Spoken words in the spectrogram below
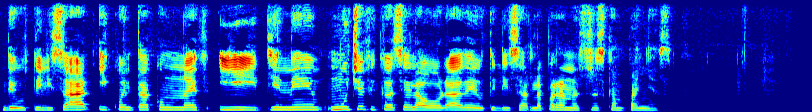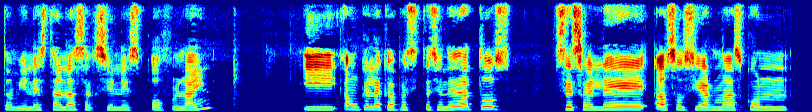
de utilizar y cuenta con una y tiene mucha eficacia a la hora de utilizarla para nuestras campañas. También están las acciones offline y aunque la capacitación de datos se suele asociar más con,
